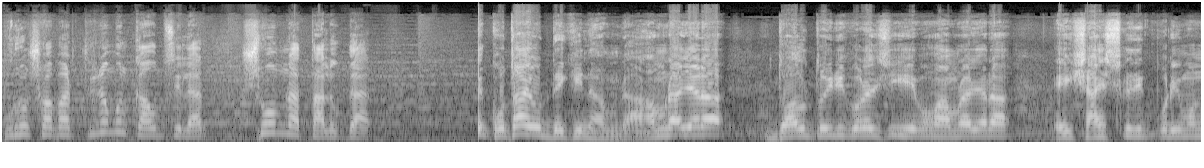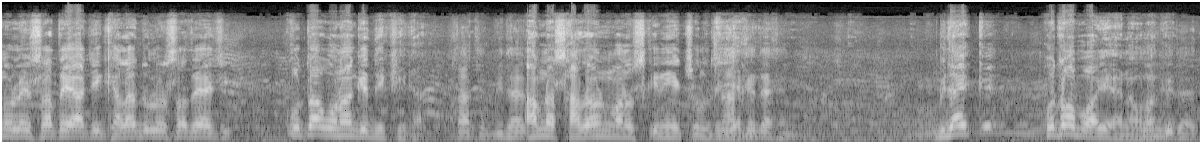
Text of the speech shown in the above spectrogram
পুরসভার তৃণমূল কাউন্সিলর সোমনাথ তালুকদার। কোথায় দেখি না আমরা? আমরা যারা দল তৈরি করেছি এবং আমরা যারা এই সাংস্কৃতিক পরিমণ্ডলের সাথে আছি খেলাধুলোর সাথে আছি কোথাও ওনাকে দেখি না। বিধায়ক আমরা সাধারণ মানুষকে নিয়ে চলতে দেখেন? বিধায়ককে? কোথাও পাওয়া যায় না ওনাকে। বিধায়ক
